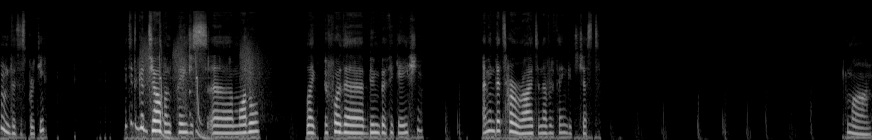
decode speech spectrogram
Hmm, this is pretty. He did a good job on Paige's uh, model, like before the bimbification. I mean, that's her right and everything, it's just... Come on.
